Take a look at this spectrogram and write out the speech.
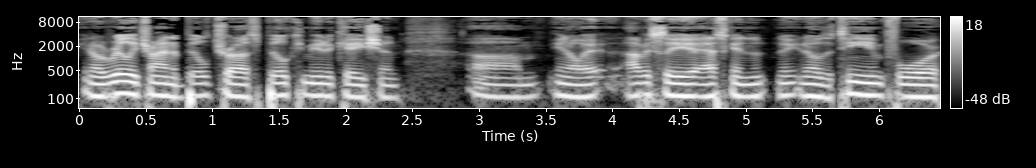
you know, really trying to build trust, build communication. Um, you know, obviously asking you know the team for.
